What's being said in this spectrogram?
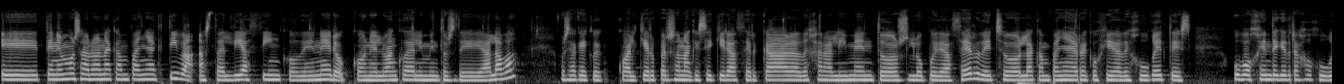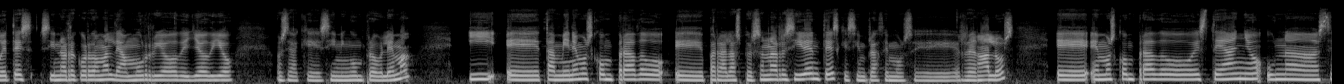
Eh, tenemos ahora una campaña activa hasta el día 5 de enero con el Banco de Alimentos de Álava. O sea que cualquier persona que se quiera acercar a dejar alimentos lo puede hacer. De hecho, la campaña de recogida de juguetes, hubo gente que trajo juguetes, si no recuerdo mal, de Amurrio, de Yodio, o sea que sin ningún problema. Y eh, también hemos comprado eh, para las personas residentes, que siempre hacemos eh, regalos, eh, hemos comprado este año unas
